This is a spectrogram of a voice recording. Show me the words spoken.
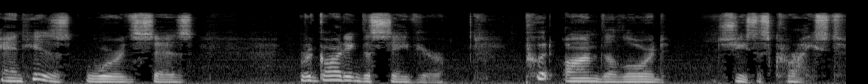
And His word says regarding the Savior, put on the Lord Jesus Christ.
